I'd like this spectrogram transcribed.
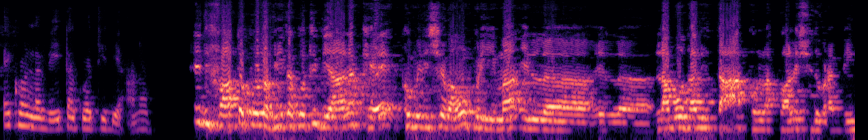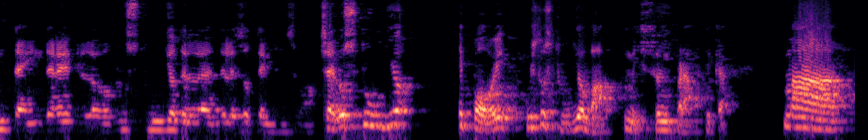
E con la vita quotidiana. E di fatto con la vita quotidiana che come dicevamo prima, il, il, la modalità con la quale si dovrebbe intendere lo, lo studio del, dell'esoterismo. Cioè lo studio e poi questo studio va messo in pratica. Ma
